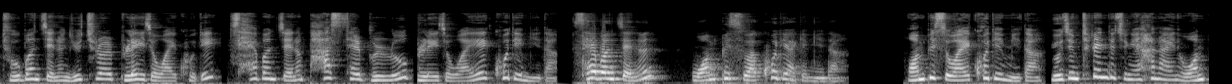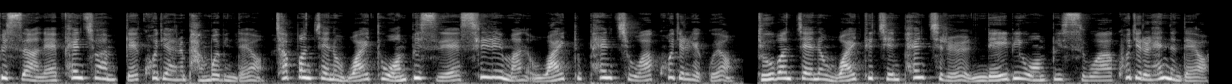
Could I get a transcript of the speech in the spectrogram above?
두 번째는 neutral 블레이저와의 코디, 세 번째는 파스텔 blue 블레이저와의 코디입니다. 세 번째는 원피스와 코디하기입니다. 원피스와의 코디입니다. 요즘 트렌드 중에 하나인 원피스 안에 팬츠와 함께 코디하는 방법인데요. 첫 번째는 white 원피스에 slim한 white 팬츠와 코디를 했고요. 두 번째는 white 진 팬츠를 네이비 원피스와 코디를 했는데요.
